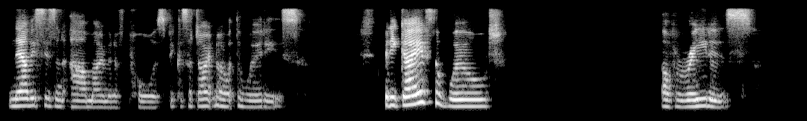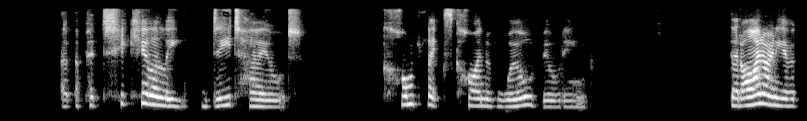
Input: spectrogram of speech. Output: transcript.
now this is an R moment of pause because I don't know what the word is. But he gave the world of readers a, a particularly detailed complex kind of world building that I'd only ever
